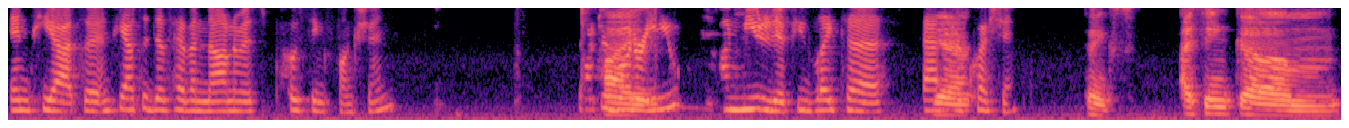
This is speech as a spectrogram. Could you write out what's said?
in Piazza, and Piazza does have anonymous posting function. Dr. Hi. Bodary, you unmuted if you'd like to ask yeah. your question. Thanks. I think um,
